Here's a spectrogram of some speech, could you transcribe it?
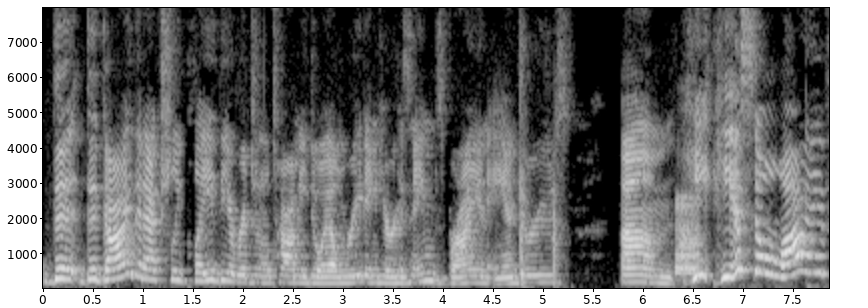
The the guy that actually played the original Tommy Doyle, I'm reading here, his name's Brian Andrews. Um Uh-huh. he he is still alive.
